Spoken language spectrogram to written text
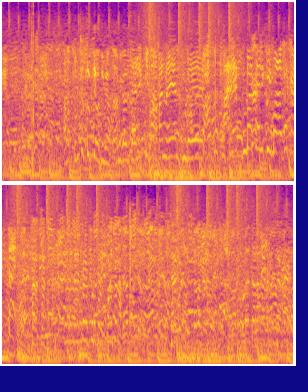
आता तुमची चूक केलं तुम्ही आता आम्ही काय झाली की बाबा नाही आणि पुढे अरे पुढे झाली की मागं कट्टाय थांबा, दोन मिनिट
